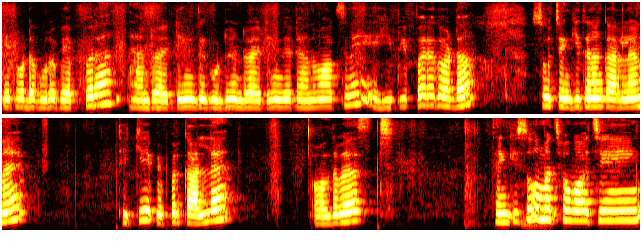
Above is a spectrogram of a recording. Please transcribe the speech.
ਇਹ ਤੁਹਾਡਾ ਪੂਰਾ ਪੇਪਰ ਆ। ਹੈਂਡ ਰਾਈਟਿੰਗ ਦੇ ਗੁੱਡ ਹੈਂਡ ਰਾਈਟਿੰਗ ਦੇ 10 ਮਾਰਕਸ ਨੇ। ਇਹੀ ਪੇਪਰ ਹੈ ਤੁਹਾਡਾ। सो चंकी तरह कर लेना है। ठीक है पेपर कल है। All the best thank you so much for watching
